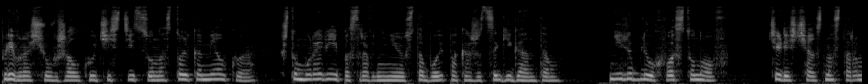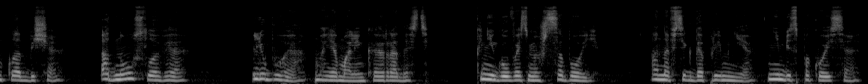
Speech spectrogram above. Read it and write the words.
превращу в жалкую частицу настолько мелкую, что муравей по сравнению с тобой покажется гигантом. Не люблю хвостунов. Через час на старом кладбище. Одно условие. Любое, моя маленькая радость. Книгу возьмешь с собой. Она всегда при мне, не беспокойся.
